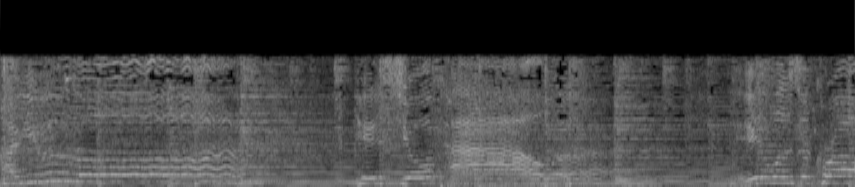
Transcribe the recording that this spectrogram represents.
are you, Lord. It's your power. It was the cross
